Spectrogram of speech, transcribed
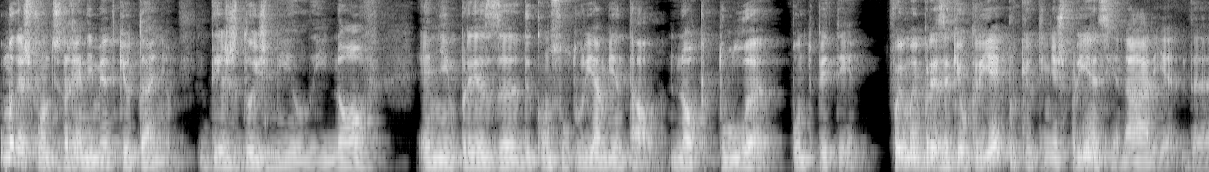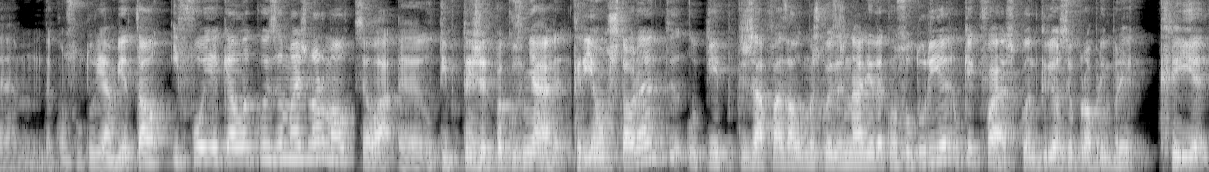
Uma das fontes de rendimento que eu tenho desde 2009 é a minha empresa de consultoria ambiental, noctula.pt. Foi uma empresa que eu criei porque eu tinha experiência na área da, da consultoria ambiental e foi aquela coisa mais normal. Sei lá, uh, o tipo que tem jeito para cozinhar cria um restaurante, o tipo que já faz algumas coisas na área da consultoria, o que é que faz quando cria o seu próprio emprego? Cria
